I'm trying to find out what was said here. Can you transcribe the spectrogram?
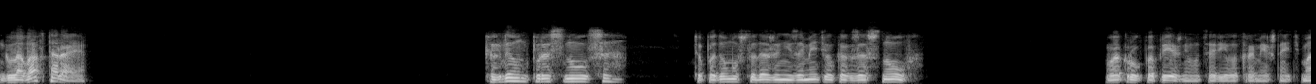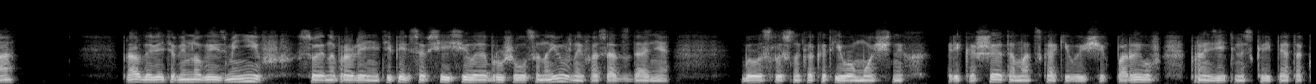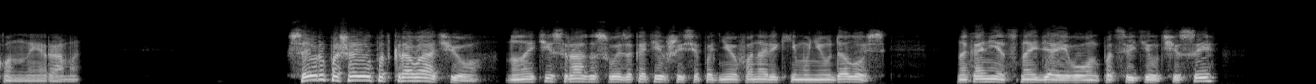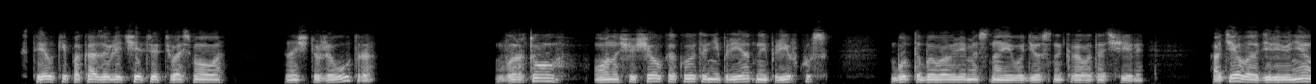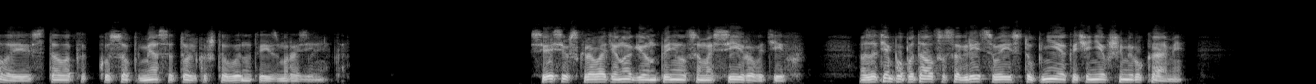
Глава вторая. Когда он проснулся, то подумал, что даже не заметил, как заснул. Вокруг по-прежнему царила кромешная тьма. Правда, ветер, немного изменив свое направление, теперь со всей силой обрушивался на южный фасад здания. Было слышно, как от его мощных рикошетом отскакивающих порывов пронзительно скрипят оконные рамы. Север пошарил под кроватью, но найти сразу свой закатившийся под нее фонарик ему не удалось. Наконец, найдя его, он подсветил часы. Стрелки показывали четверть восьмого. Значит, уже утро. Во рту он ощущал какой-то неприятный привкус, будто бы во время сна его десны кровоточили, а тело одеревенело и стало как кусок мяса, только что вынутый из морозильника. Свесив с кровати ноги, он принялся массировать их, а затем попытался согреть свои ступни окоченевшими руками.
